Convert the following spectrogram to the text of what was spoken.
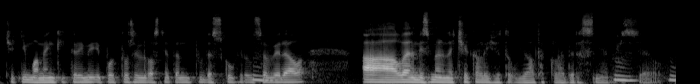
včetně maminky, který mi i podpořili vlastně ten, tu desku, kterou jsem vydal. Ale my jsme nečekali, že to udělá takhle drsně. Prostě, jo.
